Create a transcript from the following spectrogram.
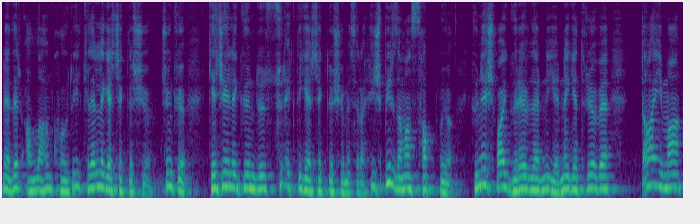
nedir? Allah'ın koyduğu ilkelerle gerçekleşiyor. Çünkü geceyle gündüz sürekli gerçekleşiyor mesela. Hiçbir zaman sapmıyor. Güneş vay görevlerini yerine getiriyor ve daima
